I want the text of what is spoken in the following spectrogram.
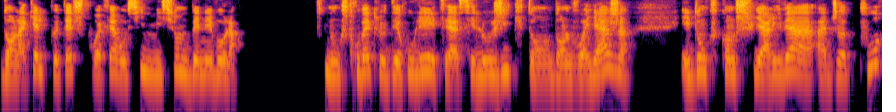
dans laquelle peut-être je pourrais faire aussi une mission de bénévolat. Donc je trouvais que le déroulé était assez logique dans, dans le voyage. Et donc quand je suis arrivée à, à Jodhpur,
